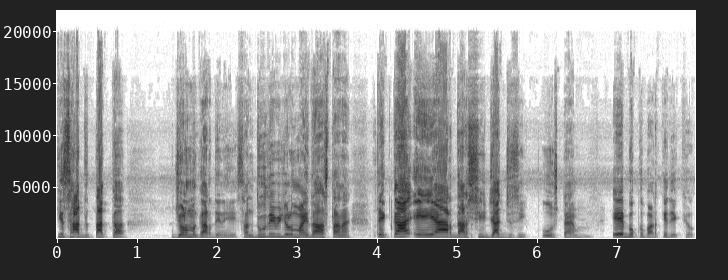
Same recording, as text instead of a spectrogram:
ਕਿਸ ਹੱਦ ਤੱਕ ਜ਼ੁਲਮ ਕਰਦੇ ਨੇ ਇਹ। ਸੰਧੂ ਦੀ ਵੀ ਜ਼ੁਲਮਾਂ ਦੀ ਦਾਸਤਾਨ ਹੈ। ਤੇ ਕਾ ਏਆਰ ਦਰਸ਼ੀ ਜੱਜ ਸੀ ਉਸ ਟਾਈਮ ਇਹ ਬੁੱਕ ਪੜ੍ਹ ਕੇ ਦੇਖਿਓ।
